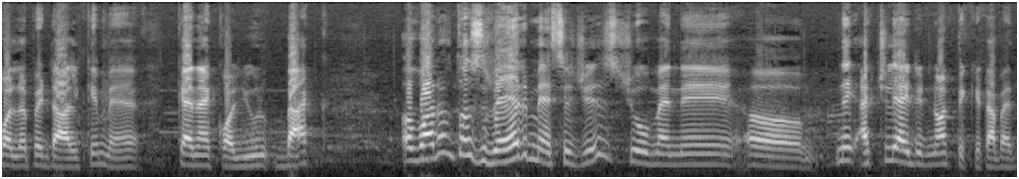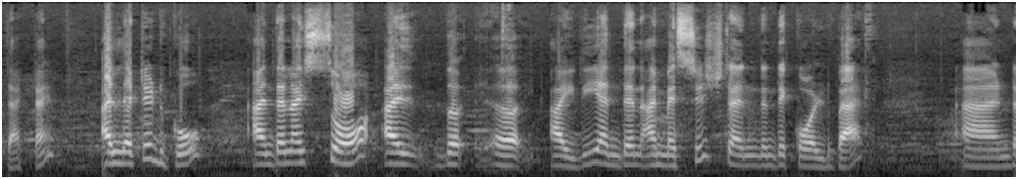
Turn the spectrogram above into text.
कॉलर पे डाल के मैं can I call you back one of those rare messages जो मैंने uh, नहीं actually I did not pick it up at that time I let it go and then I saw I the I D and then I message and then they called back and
